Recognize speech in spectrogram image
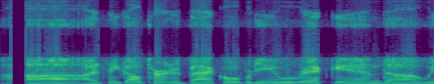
Uh, I think I'll turn it back over to you, Rick, and uh, we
